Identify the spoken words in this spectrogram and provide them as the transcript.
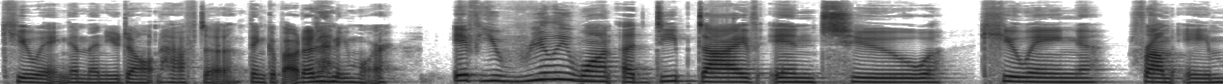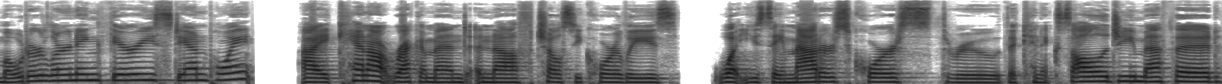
cueing and then you don't have to think about it anymore. If you really want a deep dive into cueing from a motor learning theory standpoint, I cannot recommend enough Chelsea Corley's What You Say Matters course through the kinexology method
